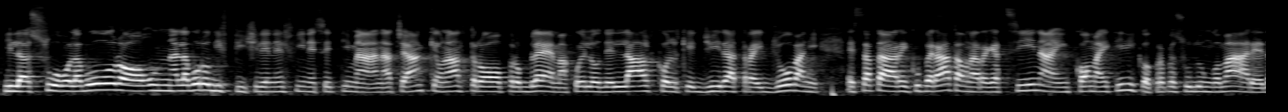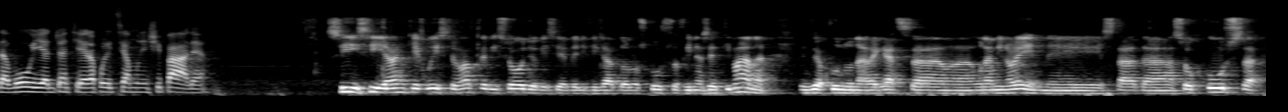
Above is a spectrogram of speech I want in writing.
il suo lavoro, un lavoro difficile nel fine settimana, c'è anche un altro problema, quello dell'alcol che gira tra i giovani, è stata recuperata una ragazzina in coma etilico proprio sul lungomare da voi agenti della Polizia Municipale? Sì, sì, anche questo è un altro episodio che si è verificato lo scorso fine settimana in cui appunto una ragazza, una minorenne è stata soccorsa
